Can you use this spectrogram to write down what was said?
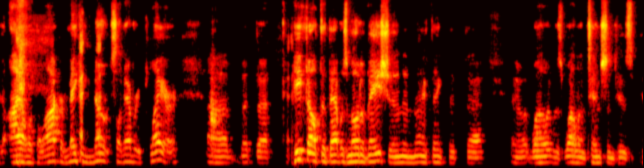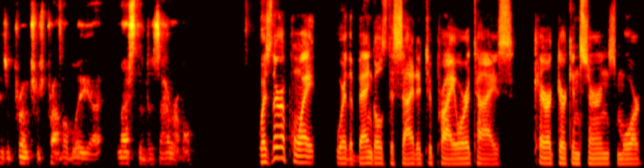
the aisle of the locker, making notes on every player. Uh, but uh, he felt that that was motivation, and I think that uh, uh while it was well intentioned, his his approach was probably uh, less than desirable. Was there a point where the Bengals decided to prioritize character concerns more?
